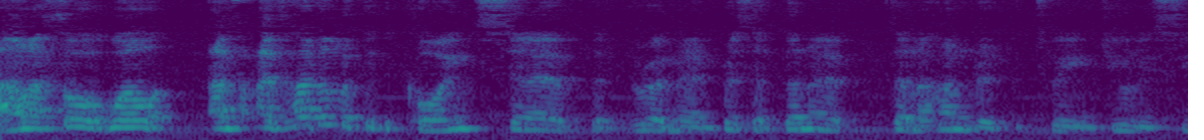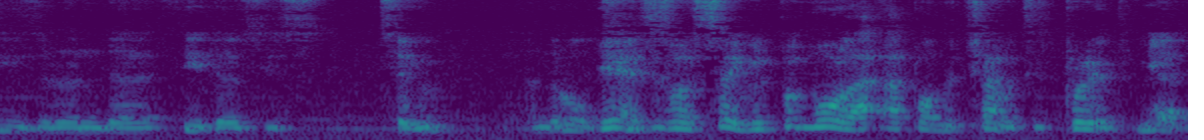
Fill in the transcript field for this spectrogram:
And I thought, well, I've, I've had a look at the coins, uh, the Roman emperors. I've done a done a hundred between Julius Caesar and uh, Theodosius II, and they're all. Yeah, I just want to say we'll put more of that up on the channel. It's brilliant. Yeah.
